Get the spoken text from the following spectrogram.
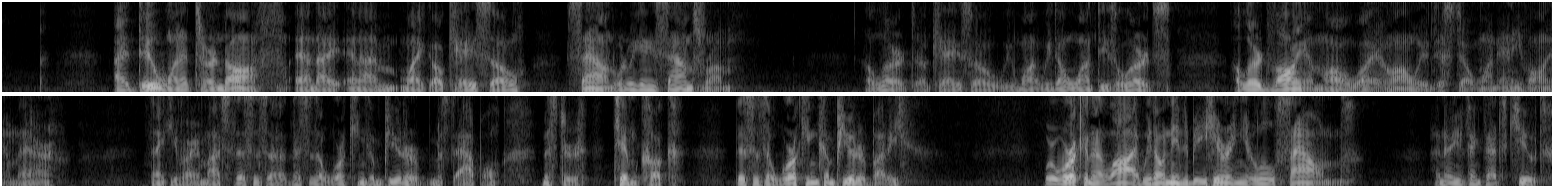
I do want it turned off, and I and I'm like, okay, so sound. What are we getting sounds from? Alert. Okay, so we want we don't want these alerts. Alert volume. Oh, well, we just don't want any volume there. Thank you very much. This is a this is a working computer, Mr. Apple, Mr. Tim Cook. This is a working computer, buddy. We're working it live. We don't need to be hearing your little sounds. I know you think that's cute.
